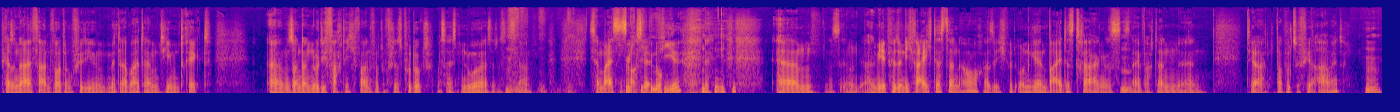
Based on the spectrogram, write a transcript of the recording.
Personalverantwortung für die Mitarbeiter im Team trägt, ähm, sondern nur die fachliche Verantwortung für das Produkt. Was heißt nur? Also das ist ja, ist ja meistens Richtig auch sehr genug. viel. ähm, das, also mir persönlich reicht das dann auch. Also ich würde ungern beides tragen. Das hm. ist einfach dann äh, tja, doppelt so viel Arbeit. Hm.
